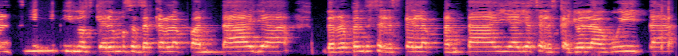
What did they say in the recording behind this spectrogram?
así y nos queremos acercar la pantalla, de repente se les cae la pantalla, ya se les cayó la agüita.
